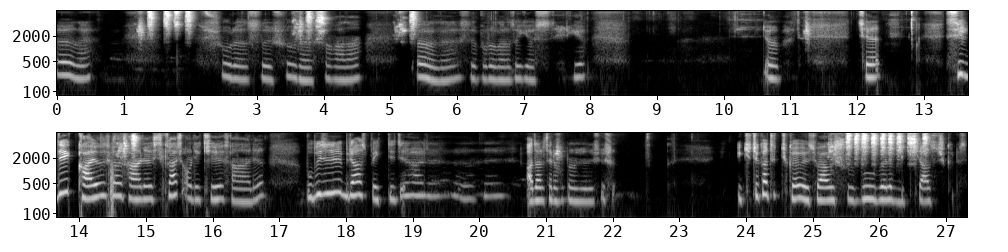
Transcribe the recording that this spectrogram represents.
öyle. Şurası, şurası bana öyle. Size buraları da gösteriyor. Evet. Şimdi kaybı saniyesi kaç? 12 saniye. Bu bizi biraz bekledi. Adam telefonla konuşuyor. İkinci katı çıkıyoruz. Ben şu bu böyle bitki yazı çıkarız.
